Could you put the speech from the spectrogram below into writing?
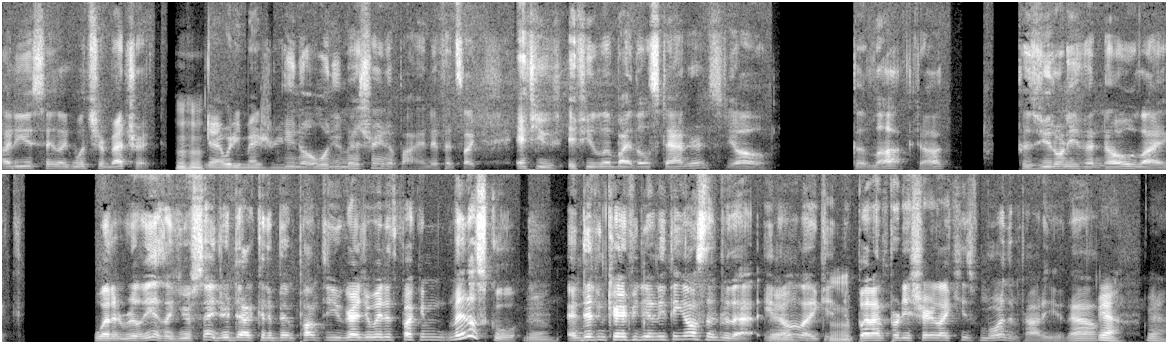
how do you say like what's your metric? Mm-hmm. yeah. What are you measuring? you know what are you measuring it by and if it's like if you if you live by those standards yo good luck dog because you don't even know like what it really is. Like you said your dad could have been pumped that you graduated fucking middle school yeah, and didn't care if you did anything else after that you Yeah. know like Mm. but i'm pretty sure like he's more than proud of you now. Yeah, yeah.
